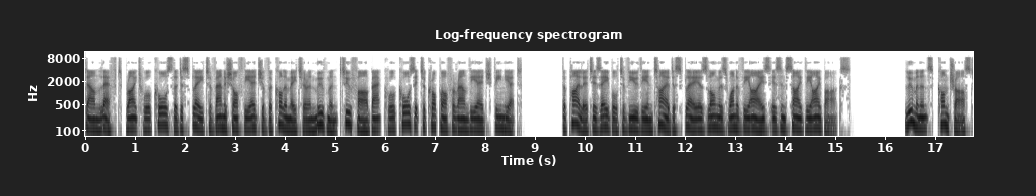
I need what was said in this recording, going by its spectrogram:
down left, right will cause the display to vanish off the edge of the collimator and movement too far back will cause it to crop off around the edge vignette. The pilot is able to view the entire display as long as one of the eyes is inside the eyebox. Luminance, contrast,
